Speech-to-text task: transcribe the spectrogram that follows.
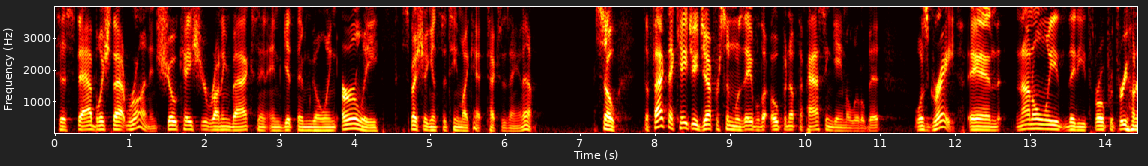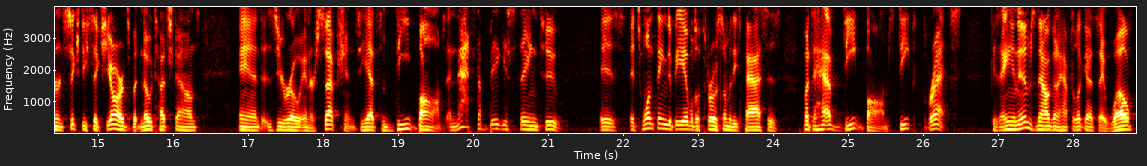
to establish that run and showcase your running backs and, and get them going early, especially against a team like Texas A&M. So the fact that KJ Jefferson was able to open up the passing game a little bit was great. And not only did he throw for 366 yards, but no touchdowns and zero interceptions. He had some deep bombs, and that's the biggest thing too is it's one thing to be able to throw some of these passes, but to have deep bombs, deep threats, because A&M's now going to have to look at it and say, well,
